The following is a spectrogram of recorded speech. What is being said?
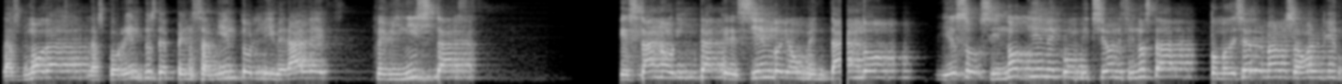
las modas, las corrientes de pensamiento liberales, feministas, que están ahorita creciendo y aumentando. Y eso, si no tiene convicciones, si no está, como decía el hermano Samuel bien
